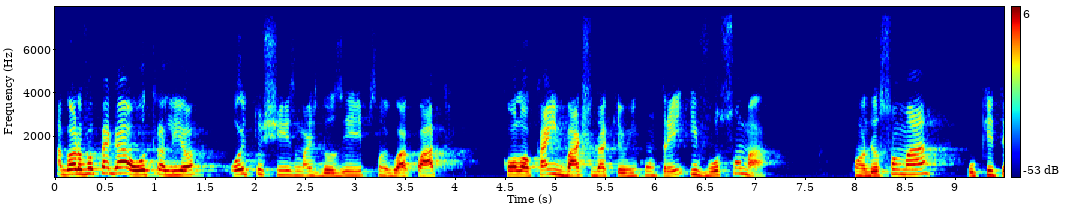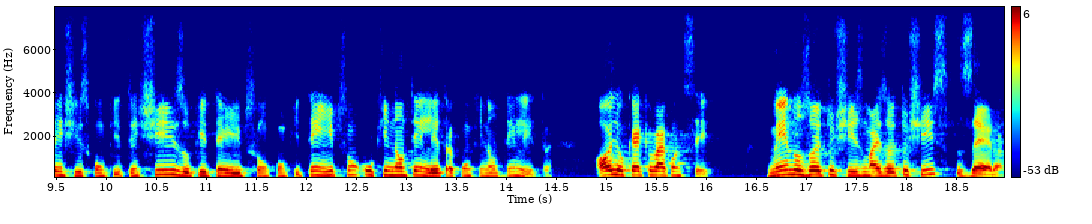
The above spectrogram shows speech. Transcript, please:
Agora eu vou pegar a outra ali, ó, 8x mais 12y igual a 4, colocar embaixo da que eu encontrei e vou somar. Quando eu somar, o que tem x com o que tem x, o que tem y com o que tem y, o que não tem letra com o que não tem letra. Olha o que é que vai acontecer. Menos 8x mais 8x, zero.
